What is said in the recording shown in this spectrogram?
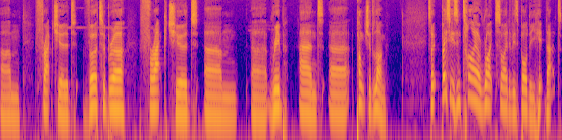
um, fractured vertebra, fractured um, uh, rib, and uh, punctured lung. So basically, his entire right side of his body hit that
